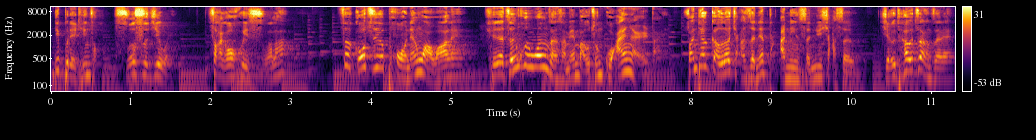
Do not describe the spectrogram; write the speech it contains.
你不得听错，四十几位，咋个回事啦？这哥只有婆娘娃娃呢，却在征婚网站上面冒充官二代，专挑高到嫁人的大龄剩女下手，就挑这样子的。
